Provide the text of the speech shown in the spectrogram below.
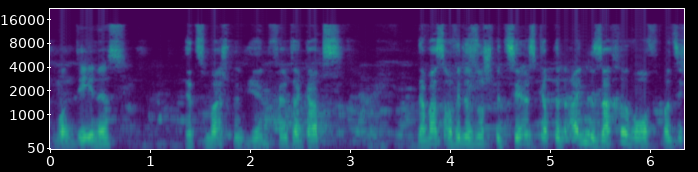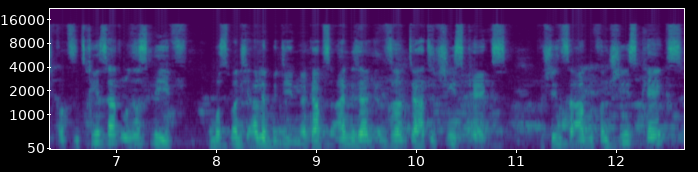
äh, Mondänes? Ja, zum Beispiel in Ehrenfeld, da gab's, da war es auch wieder so speziell. Es gab dann eine Sache, worauf man sich konzentriert hat und das lief. Da musste man nicht alle bedienen. Da gab es einen, der, also der hatte Cheesecakes. Verschiedenste Arten von Cheesecakes,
